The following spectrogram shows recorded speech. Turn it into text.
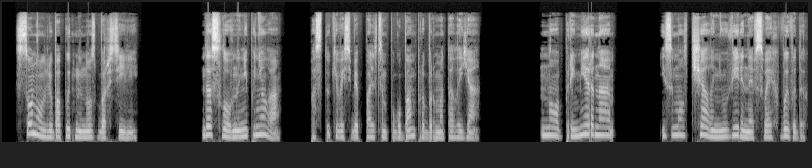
— сунул любопытный нос Барсилий. Дословно не поняла, Постукивая себе пальцем по губам, пробормотала я. Но примерно... И замолчала, неуверенная в своих выводах.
